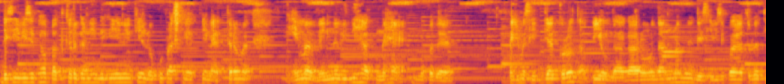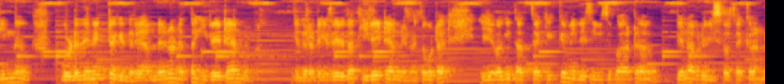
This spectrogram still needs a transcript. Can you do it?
දෙසි විසිපා පත් කර ගනීද කියන එක ලොකු ප්‍රශ්නයක් තියෙන ඇත්තරම එහෙම වෙන්න විදිහක් නැහැ. මොකද එහෙම සිද්ධයක් කරොත් අපි හොඳාකාරුණු දන්න මේ දෙසිවිසි පාතුළ තින්න ගොඩ දෙනෙක්ට ගෙදර යන්න වෙන නැත්තම් හිරේට යන්න ගෙදරට කෙසේ වෙතත් හිරේට යන්න වෙන එතකොට ඒ වගේ තත්ත්වයක් එක්ක මේ දෙසි විසි පාට ගැන අපට විශ්වාසයක් කරන්න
